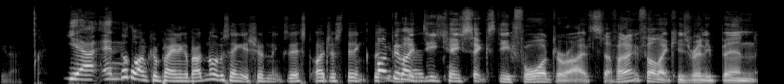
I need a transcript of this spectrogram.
You know, yeah, and not that I'm complaining about. Not that I'm saying it shouldn't exist. I just think that might be know, like DK64 derived stuff. I don't feel like he's really been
